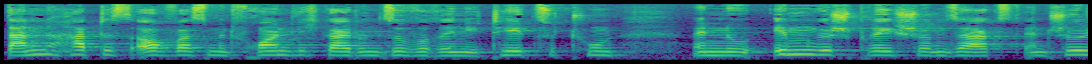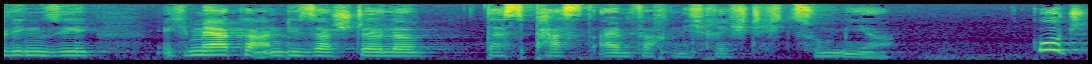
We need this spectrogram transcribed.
dann hat es auch was mit Freundlichkeit und Souveränität zu tun, wenn du im Gespräch schon sagst, entschuldigen Sie, ich merke an dieser Stelle, das passt einfach nicht richtig zu mir. Gut,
